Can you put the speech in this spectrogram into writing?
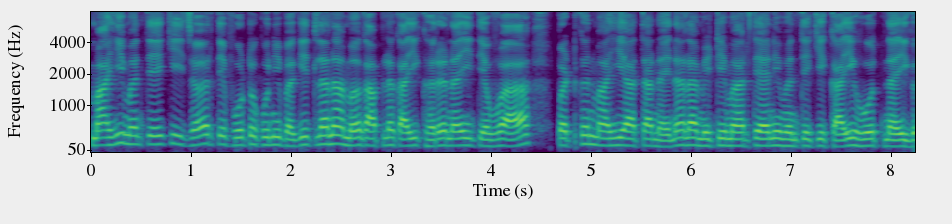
माही म्हणते की जर ते फोटो कुणी बघितलं ना मग आपलं काही खरं नाही. तेव्हा पटकन माही आता नैनाला मिठी मारते आणि म्हणते की काही होत नाही ग.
